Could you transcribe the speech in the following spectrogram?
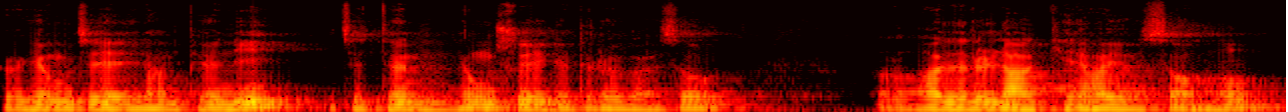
그 형제의 남편이 어쨌든 형수에게 들어가서 어, 아들을 낳게 하여서 음,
